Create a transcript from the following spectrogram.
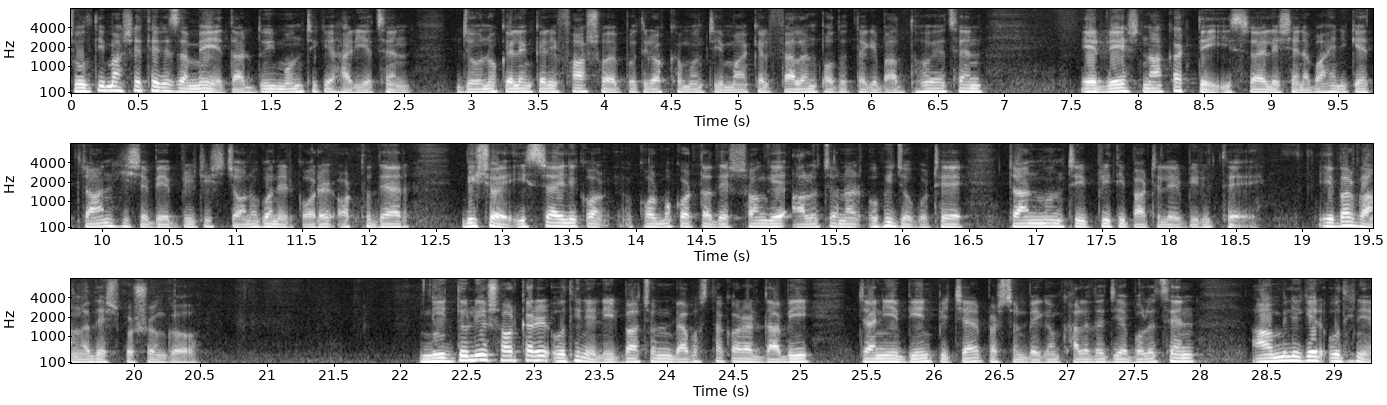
চলতি মাসে থেরেজা মে তার দুই মন্ত্রীকে হারিয়েছেন। যৌন কেলেঙ্কারি ফাঁস হয় প্রতিরক্ষামন্ত্রী মাইকেল ফ্যালন পদত্যাগে বাধ্য হয়েছেন। এর রেশ না কাটতেই ইসরায়েলি সেনাবাহিনীকে ত্রাণ হিসেবে ব্রিটিশ জনগণের করের অর্থ দেওয়ার বিষয়ে ইসরায়েলি কর্মকর্তাদের সঙ্গে আলোচনার অভিযোগ ওঠে ত্রাণমন্ত্রী প্রীতি পাটেলের বিরুদ্ধে। এবার বাংলাদেশ প্রসঙ্গ। নির্দলীয় সরকারের অধীনে নির্বাচন ব্যবস্থা করার দাবি জানিয়ে বিএনপি চেয়ারপারসন বেগম খালেদা জিয়া বলেছেন, আওয়ামী লীগের অধীনে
